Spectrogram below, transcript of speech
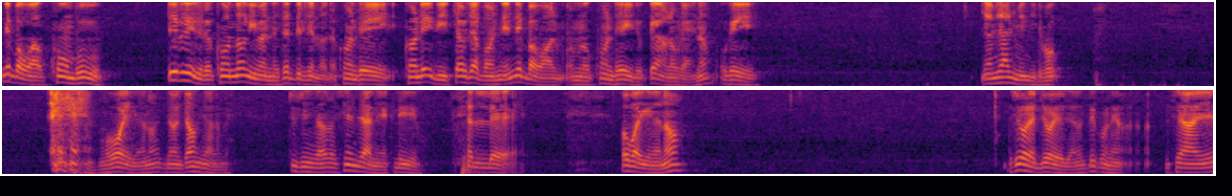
နှစ်ပါဝါခွန်ဘူး တိပရိဆိုတော့ခွန်သုံးလီမှာ21ဖြစ်မှာနော်ခွန်ထိတ်ခွန်ထိတ်ဒီကြောက်ကြပေါင်းနှစ်နှစ်ပါပါမလို့ခွန်ထိတ်လို့ကဲအောင်လုပ်တယ်နော်โอเคညံပြချင်းမြင်ဒီတပုတ်ငေါရရနော်ကျွန်တော်ကြောင်းစရာလည်းပဲကျူရှင်စားတော့ရှင်းပြနေကလေးတွေဆက်လက်ဟုတ်ပါရဲ့နော် တချို့လည်းပြောရကြတယ်စစ်ကွန်နဲ့ဆရာရဲ့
